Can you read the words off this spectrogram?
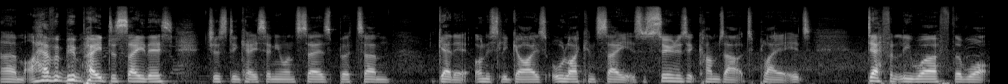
um, I haven't been paid to say this, just in case anyone says. But um, get it. Honestly, guys, all I can say is as soon as it comes out to play it, it's definitely worth the, what,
